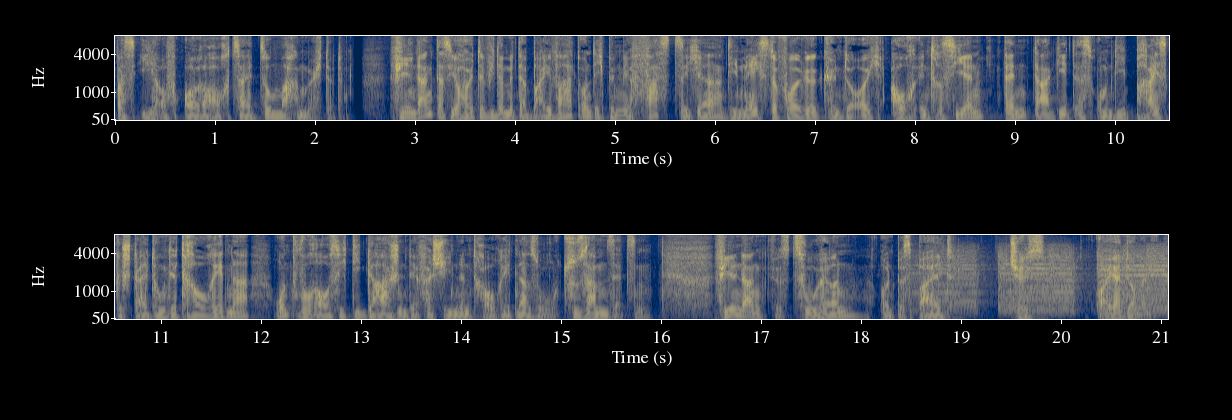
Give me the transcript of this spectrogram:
was ihr auf eurer Hochzeit so machen möchtet. Vielen Dank, dass ihr heute wieder mit dabei wart und ich bin mir fast sicher, die nächste Folge könnte euch auch interessieren, denn da geht es um die Preisgestaltung der Trauredner und woraus sich die Gagen der verschiedenen Trauredner so zusammensetzen. Vielen Dank fürs Zuhören und bis bald. Tschüss, euer Dominik.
